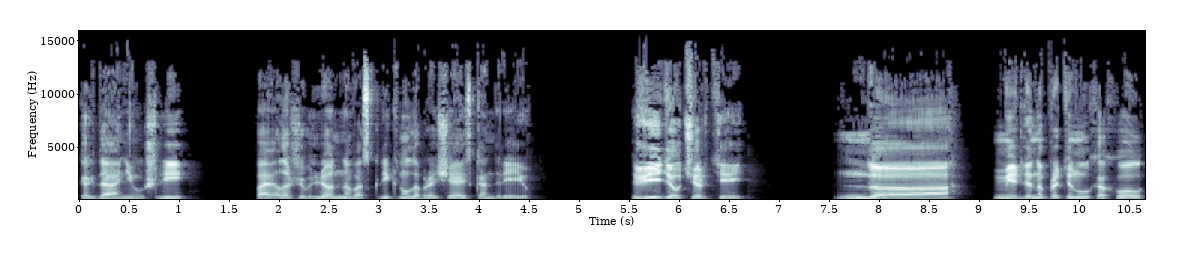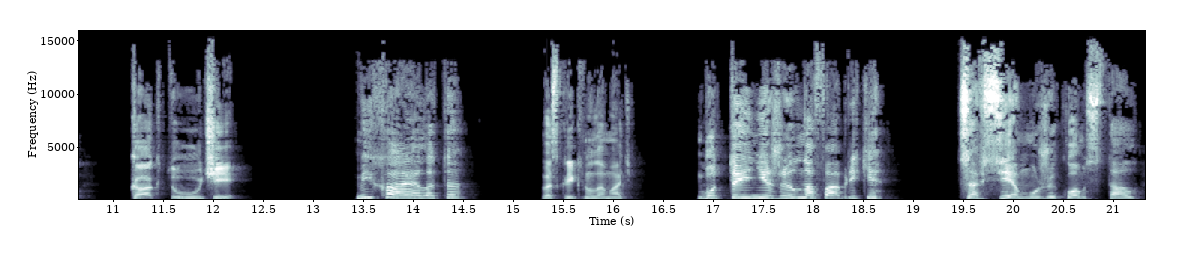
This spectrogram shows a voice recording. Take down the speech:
Когда они ушли, Павел оживленно воскликнул, обращаясь к Андрею. «Видел чертей?» «Да!» — медленно протянул Хохол. «Как тучи!» «Михайло-то!» — воскликнула мать. «Будто и не жил на фабрике. Совсем мужиком стал.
